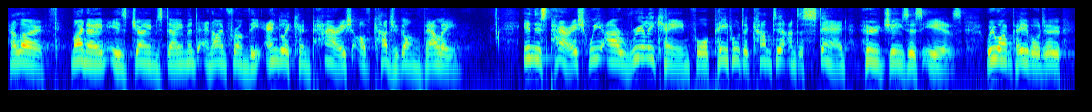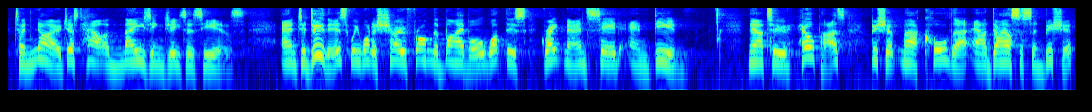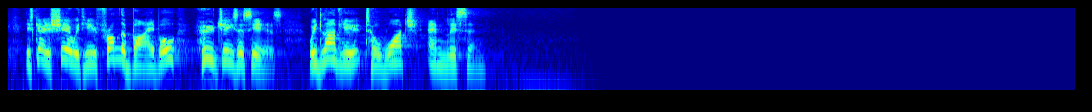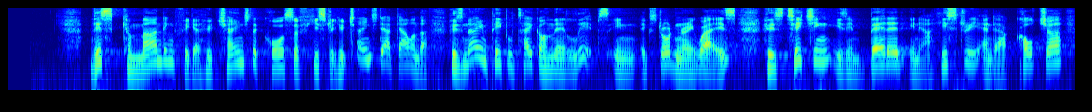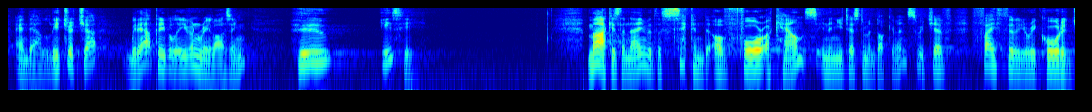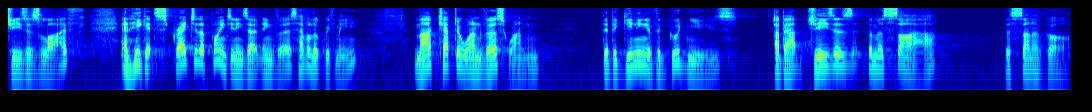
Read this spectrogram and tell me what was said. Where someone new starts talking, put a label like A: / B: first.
A: Hello, my name is James Damon and I'm from the Anglican parish of Cudgegong Valley. In this parish, we are really keen for people to come to understand who Jesus is. We want people to, to know just how amazing Jesus is. And to do this, we want to show from the Bible what this great man said and did. Now, to help us, Bishop Mark Calder, our diocesan bishop, is going to share with you from the Bible who Jesus is. We'd love you to watch and listen.
B: This commanding figure who changed the course of history, who changed our calendar, whose name people take on their lips in extraordinary ways, whose teaching is embedded in our history and our culture and our literature without people even realizing, who is he? Mark is the name of the second of four accounts in the New Testament documents which have faithfully recorded Jesus' life. And he gets straight to the point in his opening verse. Have a look with me. Mark chapter 1, verse 1, the beginning of the good news about Jesus the Messiah, the Son of God.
